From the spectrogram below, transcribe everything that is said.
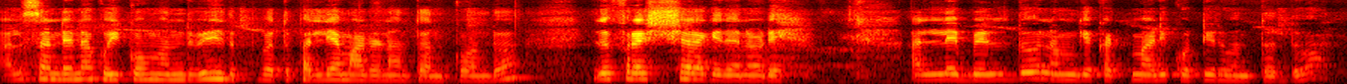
ಅಲಸಂಡೆನ ಕುಯ್ಕೊಂಬಂದ್ವಿ. ಇದು ಇವತ್ತು ಪಲ್ಯ ಮಾಡೋಣ ಅಂತ ಅಂದ್ಕೊಂಡು. ಇದು ಫ್ರೆಶ್ ಆಗಿದೆ ನೋಡಿ. ಅಲ್ಲೇ ಬೆಳೆದು ನಮಗೆ ಕಟ್ ಮಾಡಿ ಕೊಟ್ಟಿರುವಂಥದ್ದು.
